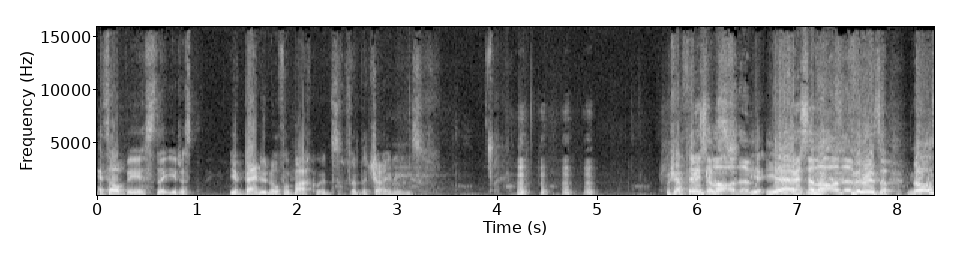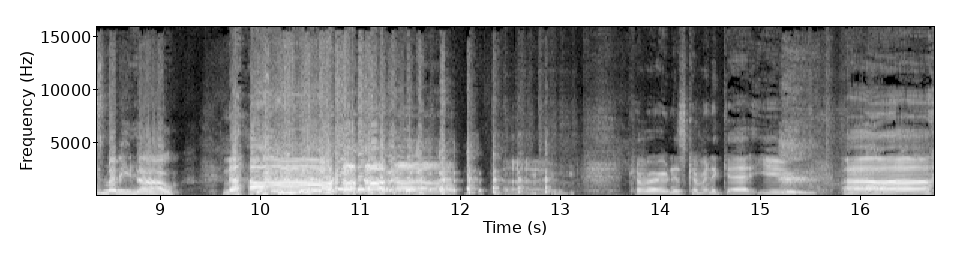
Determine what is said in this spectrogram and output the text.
It's obvious that you're just you're bending over backwards for the Chinese. Which I think is a lot of them. Yeah, There is a lot of them. there is a, not as many now. No. Corona's coming to get you. Uh,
